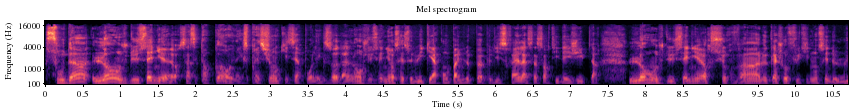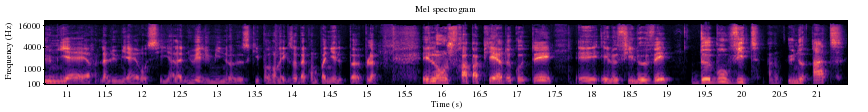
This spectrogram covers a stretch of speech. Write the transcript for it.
Soudain, l'ange du Seigneur, ça c'est encore une expression qui sert pour l'Exode. Hein. L'ange du Seigneur, c'est celui qui accompagne le peuple d'Israël à sa sortie d'Égypte. Hein. L'ange du Seigneur survint, le cachot fut énoncé de lumière, la lumière aussi, hein, la nuée lumineuse qui pendant l'Exode accompagnait le peuple. Et l'ange frappa Pierre de côté et, le fit lever debout vite, hein, une hâte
